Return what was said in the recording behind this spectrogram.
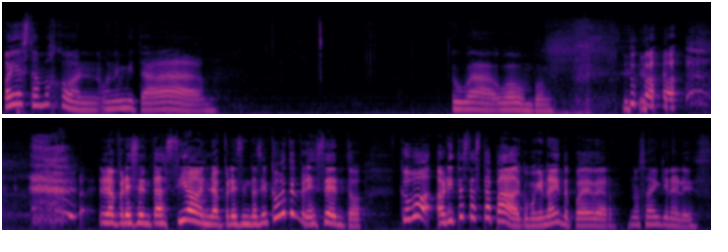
Hoy estamos con una invitada. Uva, uva bombón. la presentación, la presentación. ¿Cómo te presento? ¿Cómo? Ahorita estás tapada, como que nadie te puede ver. No saben quién eres.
